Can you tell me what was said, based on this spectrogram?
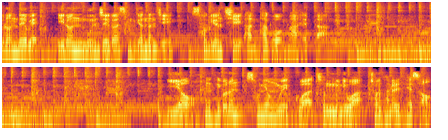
그런데 왜 이런 문제가 생겼는지 석연치 않다고 말했다. 이어 홍희걸은 성형외과 전문의와 전화를 해서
